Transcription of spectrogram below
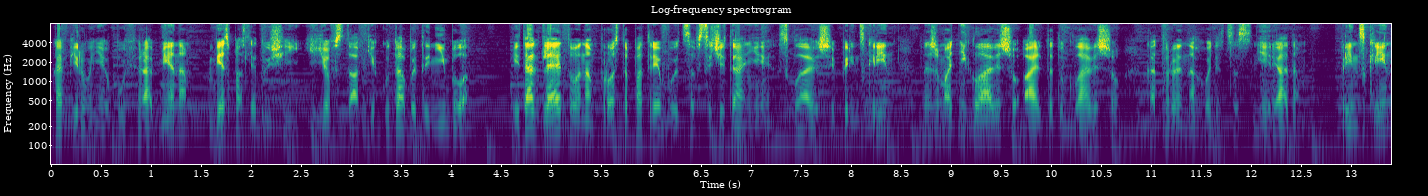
копирования в буфер обмена, без последующей ее вставки куда бы то ни было. Итак, для этого нам просто потребуется в сочетании с клавишей Print Screen нажимать не клавишу Alt, а ту клавишу, которая находится с ней рядом. Print Screen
